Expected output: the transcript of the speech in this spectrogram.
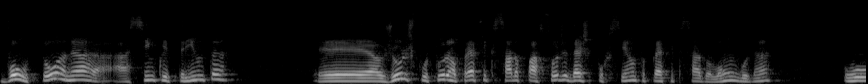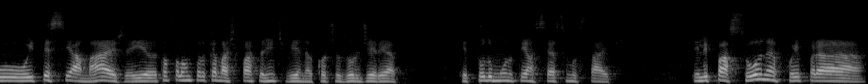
voltou né, a 5,30. É, o juros futuro, o pré-fixado passou de 10%, o pré-fixado longo, né? O IPCA+, aí eu estou falando pelo que é mais fácil da gente ver, né, com o Tesouro Direto, que todo mundo tem acesso no site. Ele passou, né, foi para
